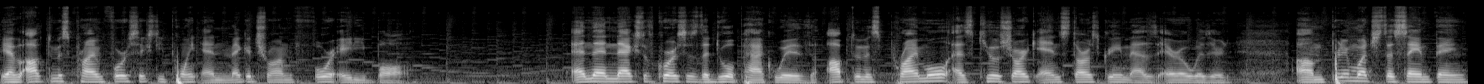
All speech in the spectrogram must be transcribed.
We have Optimus Prime 460 point and Megatron 480 ball. And then next, of course, is the dual pack with Optimus Primal as Keel Shark and Starscream as Arrow Wizard. Um, pretty much the same thing.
